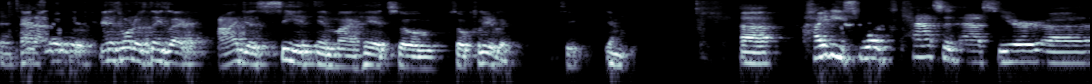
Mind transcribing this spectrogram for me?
Fantastic. And, and, it's one of those things like I just see it in my head so so clearly. See, yeah. Uh, Heidi Swartz Casson asks here, uh,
